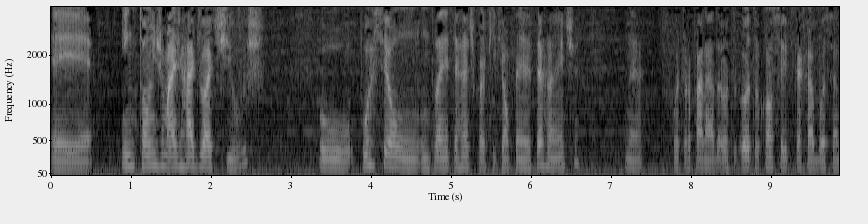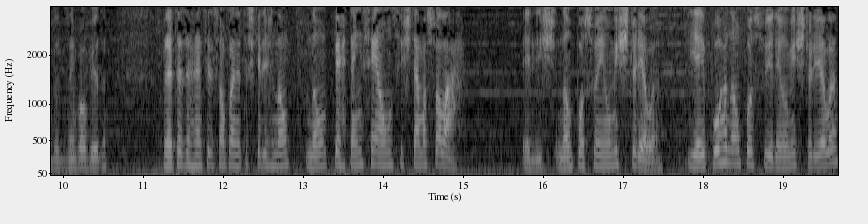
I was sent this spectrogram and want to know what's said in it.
é, em tons mais radioativos o, por ser um, um planeta errante, aqui que é um planeta errante, né? Outra parada, outro, outro conceito que acabou sendo desenvolvido. Planetas errantes eles são planetas que eles não, não pertencem a um sistema solar. Eles não possuem uma estrela. E aí, por não possuírem uma estrela,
